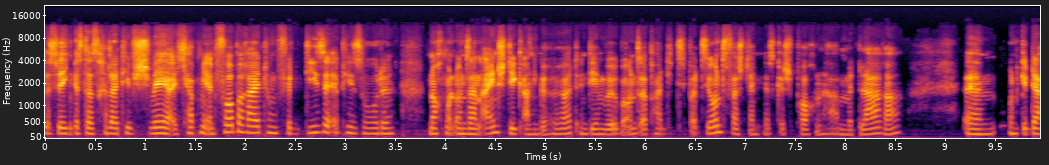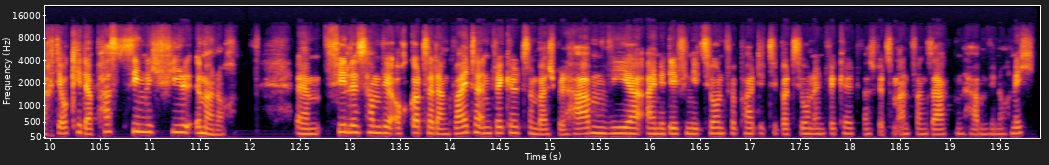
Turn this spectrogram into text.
Deswegen ist das relativ schwer. Ich habe mir in Vorbereitung für diese Episode nochmal unseren Einstieg angehört, in dem wir über unser Partizipationsverständnis gesprochen haben mit Lara ähm, und gedacht, ja, okay, da passt ziemlich viel immer noch. Ähm, vieles haben wir auch Gott sei Dank weiterentwickelt. Zum Beispiel haben wir eine Definition für Partizipation entwickelt, was wir zum Anfang sagten, haben wir noch nicht.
